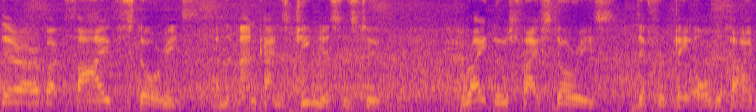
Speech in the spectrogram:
there are about five stories, and that mankind's genius is to write those five stories differently all the time.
